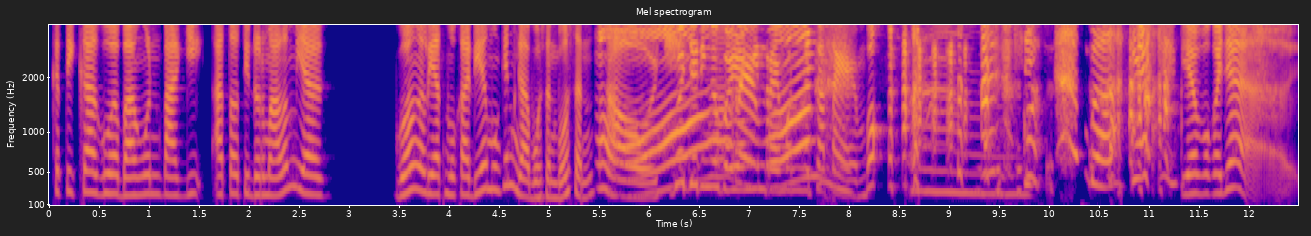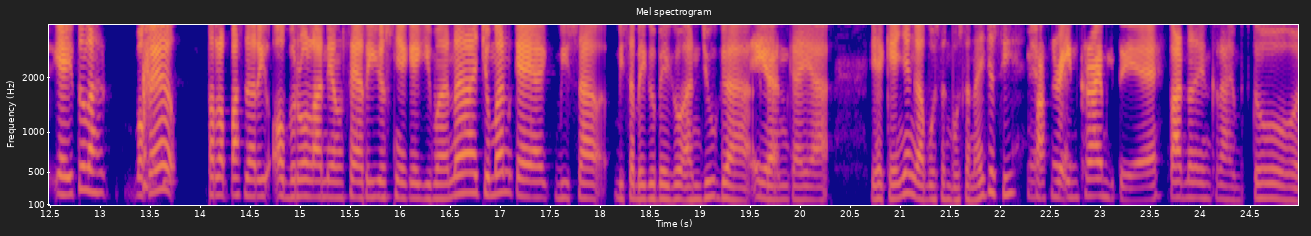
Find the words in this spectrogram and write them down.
ketika gue bangun pagi atau tidur malam ya gue ngelihat muka dia mungkin nggak bosan-bosan. Oh, gue jadi ngebayangin Raymond ngecat tembok. Bangke. ya pokoknya ya itulah pokoknya terlepas dari obrolan yang seriusnya kayak gimana, cuman kayak bisa bisa bego-begoan juga Iya. dan kayak ya kayaknya nggak bosan-bosan aja sih Partner in crime gitu ya. partner in crime betul.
